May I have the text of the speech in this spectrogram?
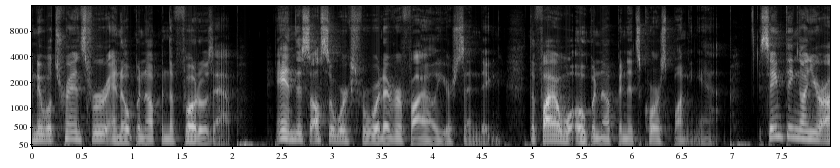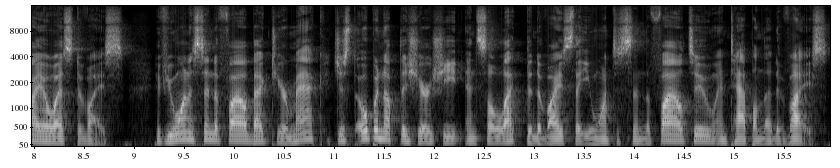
and it will transfer and open up in the Photos app. And this also works for whatever file you're sending. The file will open up in its corresponding app. Same thing on your iOS device. If you want to send a file back to your Mac, just open up the share sheet and select the device that you want to send the file to and tap on the device.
